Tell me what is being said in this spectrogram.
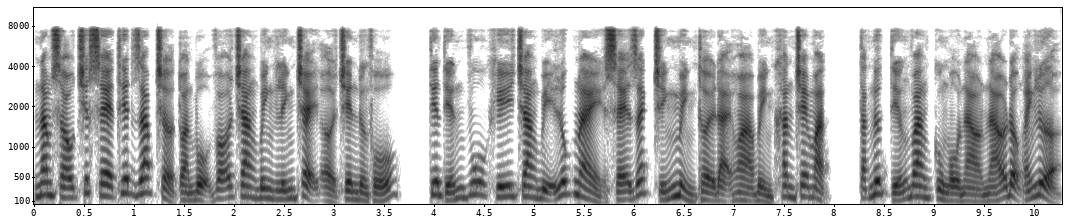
năm sáu chiếc xe thiết giáp chở toàn bộ võ trang binh lính chạy ở trên đường phố, tiên tiến vũ khí trang bị lúc này sẽ rách chính mình thời đại hòa bình khăn che mặt, tắc nước tiếng vang cùng ồn ào náo động ánh lửa,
